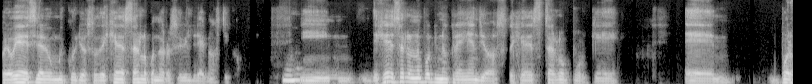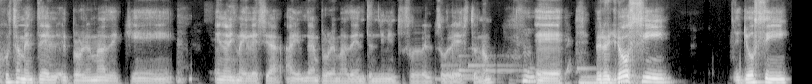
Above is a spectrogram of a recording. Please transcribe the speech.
pero voy a decir algo muy curioso. Dejé de hacerlo cuando recibí el diagnóstico. Y dejé de hacerlo no porque no creía en Dios, dejé de hacerlo porque, em, por justamente el, problema de que en la misma iglesia hay un gran problema de entendimiento sobre, sobre esto, ¿no? Eh, pero yo sí, yo sí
